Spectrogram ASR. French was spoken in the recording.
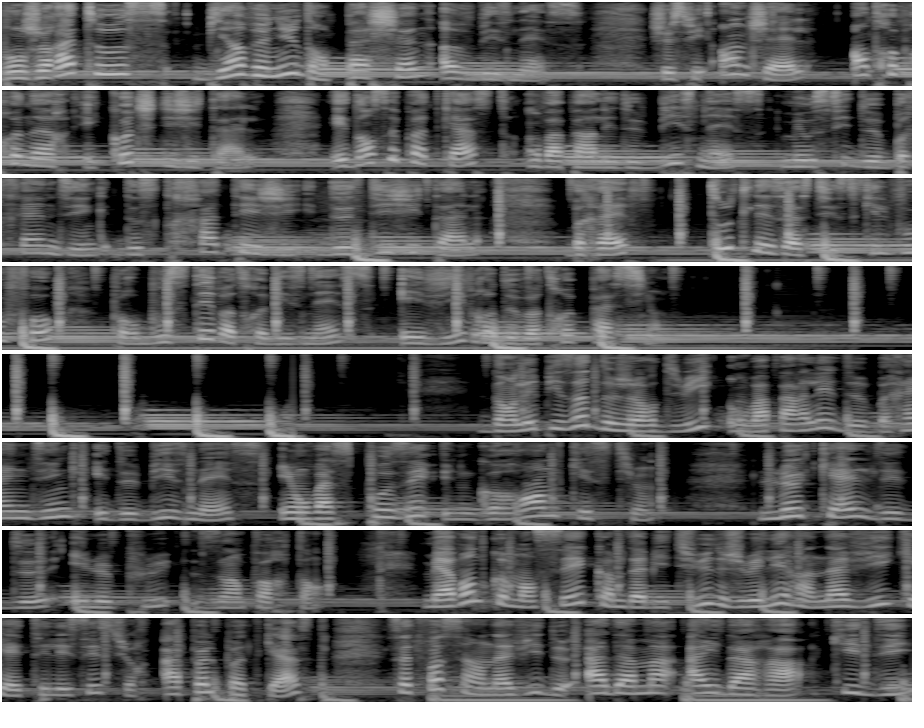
Bonjour à tous, bienvenue dans Passion of Business. Je suis Angel, entrepreneur et coach digital, et dans ce podcast, on va parler de business, mais aussi de branding, de stratégie, de digital, bref, toutes les astuces qu'il vous faut pour booster votre business et vivre de votre passion. Dans l'épisode d'aujourd'hui, on va parler de branding et de business et on va se poser une grande question. Lequel des deux est le plus important Mais avant de commencer, comme d'habitude, je vais lire un avis qui a été laissé sur Apple Podcast. Cette fois, c'est un avis de Adama Aydara qui dit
